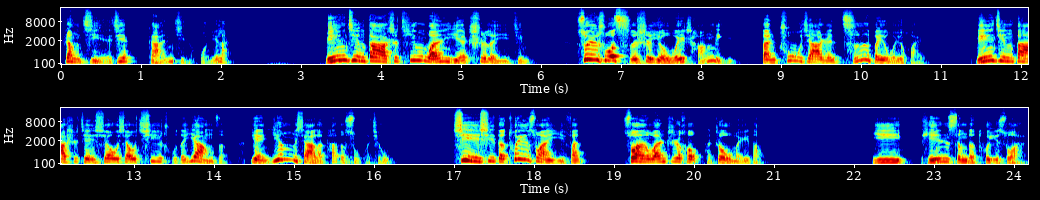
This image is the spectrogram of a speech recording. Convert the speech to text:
让姐姐赶紧回来。明镜大师听完也吃了一惊，虽说此事有违常理，但出家人慈悲为怀。明镜大师见潇潇凄楚的样子，便应下了他的所求，细细的推算一番。算完之后，他皱眉道：“依贫僧的推算。”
